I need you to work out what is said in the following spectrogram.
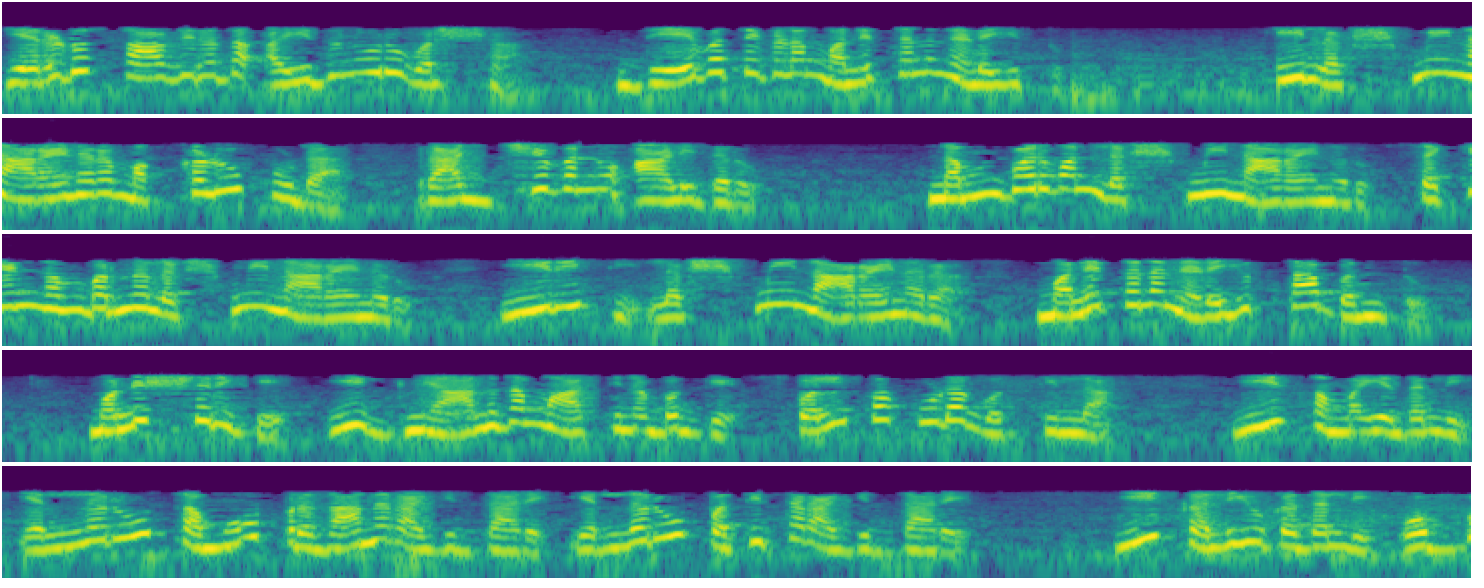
ಎರಡು ಸಾವಿರದ ಐದುನೂರು ವರ್ಷ ದೇವತೆಗಳ ಮನೆತನ ನಡೆಯಿತು. ಈ ಲಕ್ಷ್ಮೀನಾರಾಯಣರ ಮಕ್ಕಳೂ ಕೂಡ ರಾಜ್ಯವನ್ನು ಆಳಿದರು. ನಂಬರ್ ಒನ್ ಲಕ್ಷ್ಮೀ ನಾರಾಯಣರು ಸೆಕೆಂಡ್ ನಂಬರ್ನ ಲಕ್ಷ್ಮೀನಾರಾಯಣರು ಈ ರೀತಿ ಲಕ್ಷ್ಮೀನಾರಾಯಣರ ಮನೆತನ ನಡೆಯುತ್ತಾ ಬಂತು. ಮನುಷ್ಯರಿಗೆ ಈ ಜ್ಞಾನದ ಮಾತಿನ ಬಗ್ಗೆ ಸ್ವಲ್ಪ ಕೂಡ ಗೊತ್ತಿಲ್ಲ. ಈ ಸಮಯದಲ್ಲಿ ಎಲ್ಲರೂ ತಮೋ ಪ್ರಧಾನರಾಗಿದ್ದಾರೆ, ಎಲ್ಲರೂ ಪತಿತರಾಗಿದ್ದಾರೆ. ಈ ಕಲಿಯುಗದಲ್ಲಿ ಒಬ್ಬ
